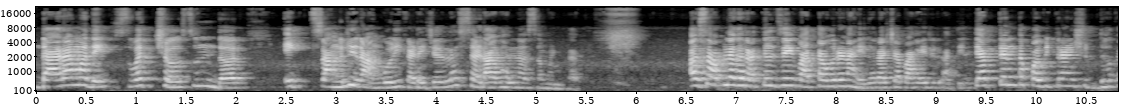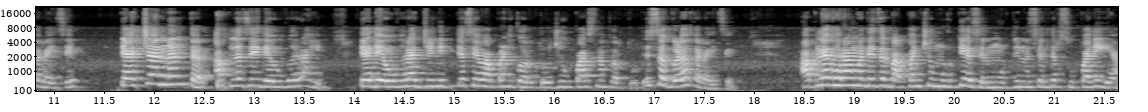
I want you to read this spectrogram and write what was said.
दारामध्ये स्वच्छ सुंदर एक चांगली रांगोळी काढायची त्याला सडा घालणं असं म्हणतात. असं आपल्या घरातील जे वातावरण आहे घराच्या बाहेर राहतील ते अत्यंत पवित्र आणि शुद्ध करायचे. त्याच्यानंतर आपलं जे देवघर आहे त्या देवघरात जी नित्यसेवा आपण करतो जी उपासना करतो ते सगळं करायचे. आपल्या घरामध्ये जर बापांची मूर्ती असेल मूर्ती नसेल तर सुपारी घ्या.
